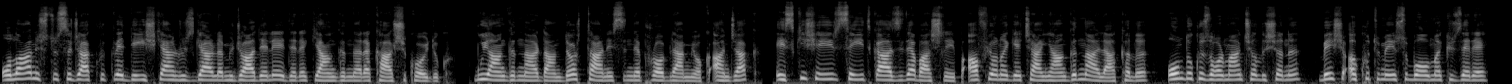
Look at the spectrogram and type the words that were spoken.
Olağanüstü sıcaklık ve değişken rüzgarla mücadele ederek yangınlara karşı koyduk. Bu yangınlardan 4 tanesinde problem yok ancak Eskişehir Seyit Gazi'de başlayıp Afyon'a geçen yangınla alakalı 19 orman çalışanı, 5 akut mensubu olmak üzere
